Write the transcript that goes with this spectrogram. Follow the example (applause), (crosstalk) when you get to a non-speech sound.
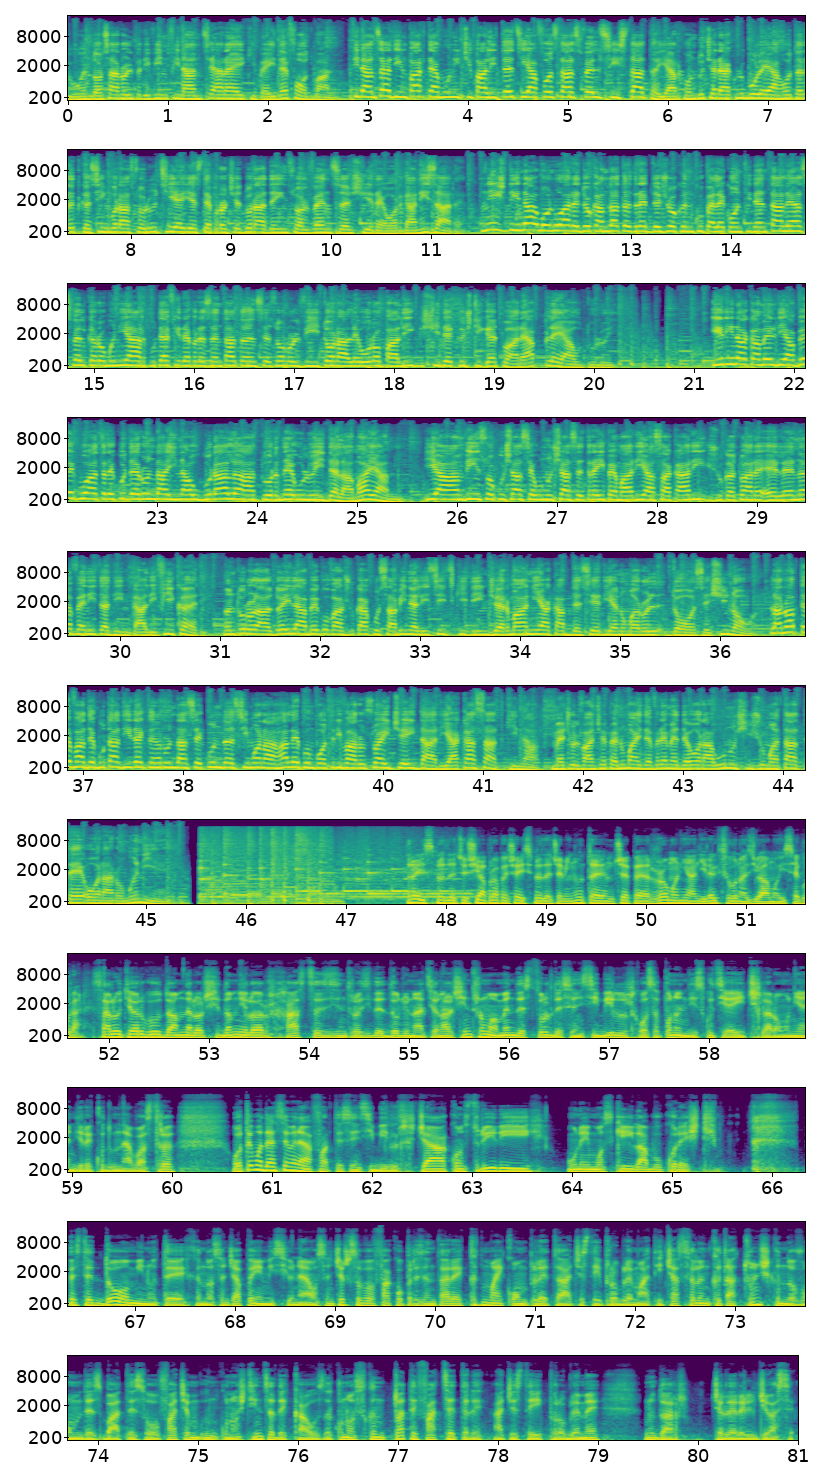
oficiu în dosarul privind finanțarea echipei de fotbal. Finanțarea din partea municipalității a fost astfel sistată, iar conducerea clubului a hotărât că singura soluție este procedura de insolvență și reorganizare. Nici Dinamo nu are deocamdată drept de joc în cupele continentale, astfel că România ar putea fi reprezentată în sezonul viitor al Europa League și de câștigătoarea play-out-ului. Irina Camelia Begu a trecut de runda inaugurală a turneului de la Miami. Ea a învins-o cu 6-1-6-3 pe Maria Sakari, jucătoare elenă venită din calificări. În turul al doilea, Begu va juca cu Sabine Lisitski din Germania, cap de serie numărul 29. La noapte va debuta direct în runda secundă Simona Halep împotriva rusoaicei Daria Kasatkina. Meciul va începe numai devreme de ora 1 și jumătate, ora României. 13 și aproape 16 minute începe România în direct. Bună ziua, Moise Guran. Salut, Iorgu, doamnelor și domnilor. Astăzi, într-o zi de doliu național și într-un moment destul de sensibil, o să pun în discuție aici, la România în direct cu dumneavoastră, o temă de asemenea foarte sensibil, cea a construirii unei moschei la București peste două minute, când o să înceapă emisiunea, o să încerc să vă fac o prezentare cât mai completă a acestei problematici, astfel încât atunci când o vom dezbate, să o facem în cunoștință de cauză, cunoscând toate fațetele acestei probleme, nu doar cele religioase.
